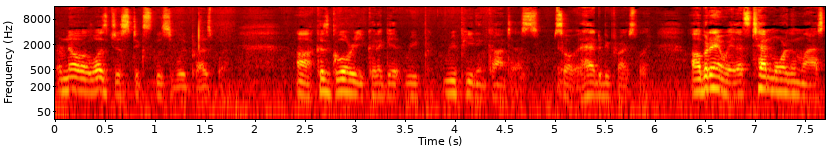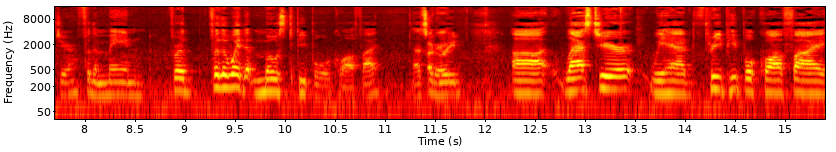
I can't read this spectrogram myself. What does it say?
or no, it was just exclusively prize play. Because Glory, you could get re- repeating contests, so it had to be prize play. Uh, but anyway, that's 10 more than last year for the main for for the way that most people will qualify. That's great. Agreed. Uh, last year we had three people qualify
